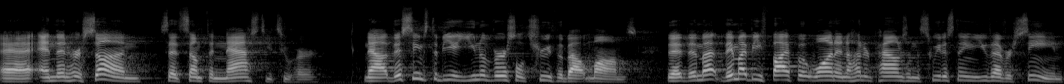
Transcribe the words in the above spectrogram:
Uh, and then her son said something nasty to her. Now, this seems to be a universal truth about moms. They, they, might, they might be five foot one and 100 pounds and the sweetest thing you've ever seen,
